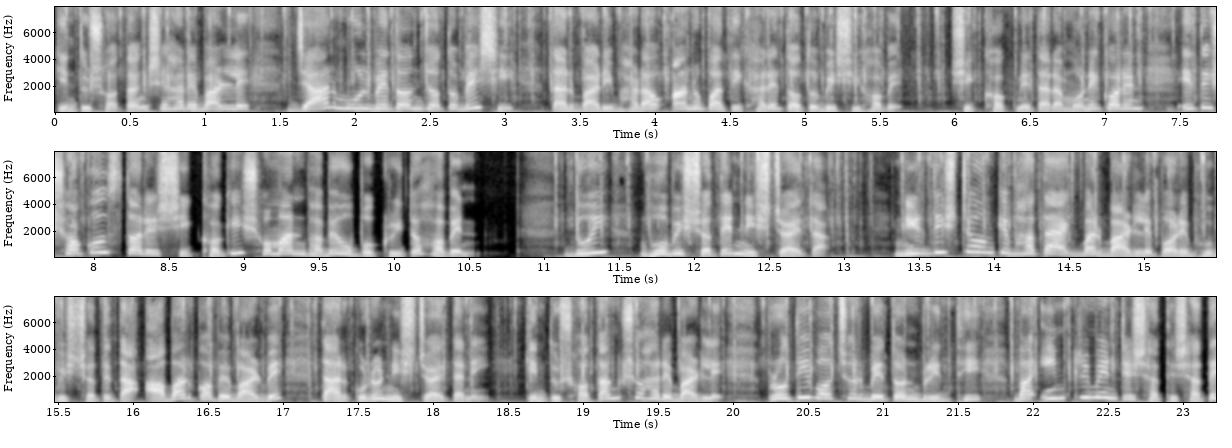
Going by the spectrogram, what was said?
কিন্তু শতাংশে হারে বাড়লে যার মূল বেতন যত বেশি, তার বাড়ি ভাড়াও আনুপাতিক হারে তত বেশি হবে। শিক্ষক নেতারা মনে করেন, এতে সকল স্তরের শিক্ষকই সমানভাবে উপকৃত হবেন। দুই, ভবিষ্যতের নিশ্চয়তা। নির্দিষ্ট অঙ্কে ভাতা একবার বাড়লে পরে ভবিষ্যতে তা আবার কবে বাড়বে তার কোনো নিশ্চয়তা নেই। কিন্তু শতাংশ হারে বাড়লে প্রতি বছর বেতন বৃদ্ধি বা ইনক্রিমেন্টের সাথে সাথে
